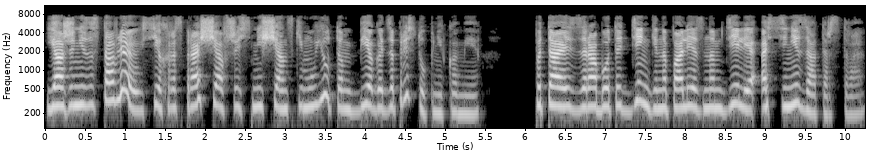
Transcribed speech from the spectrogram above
Я же не заставляю всех, распрощавшись с мещанским уютом, бегать за преступниками, пытаясь заработать деньги на полезном деле ассенизаторства.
